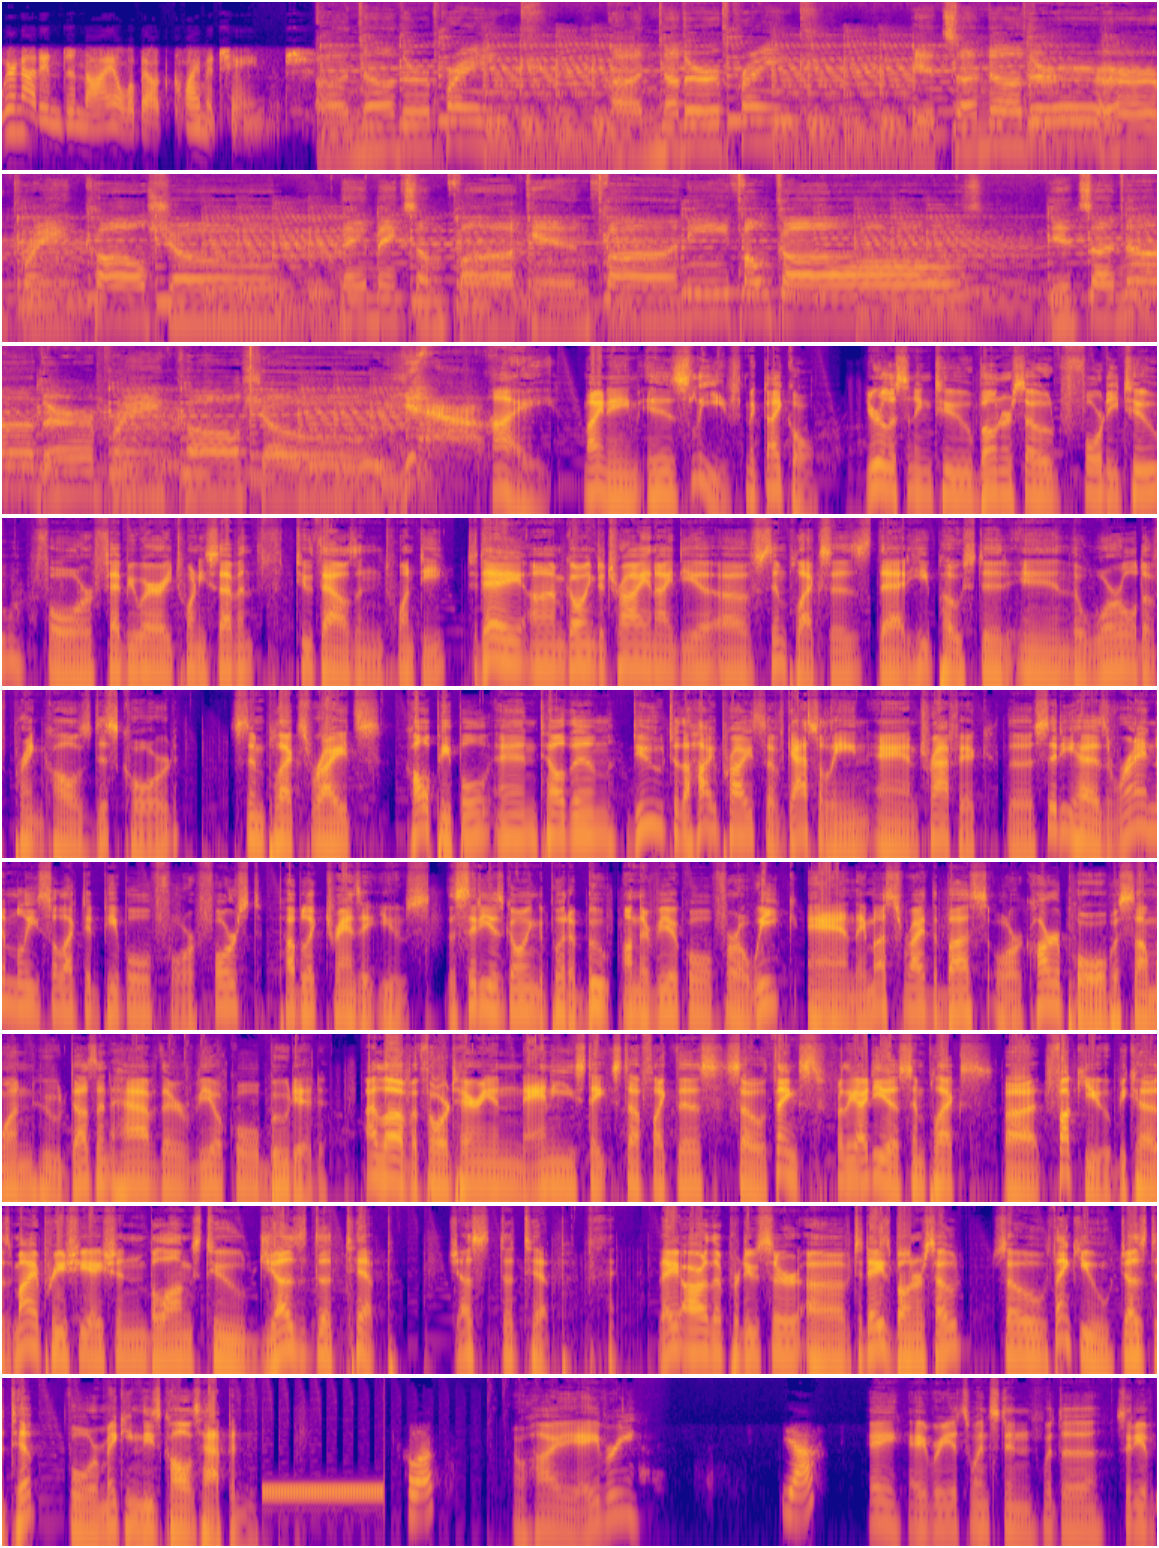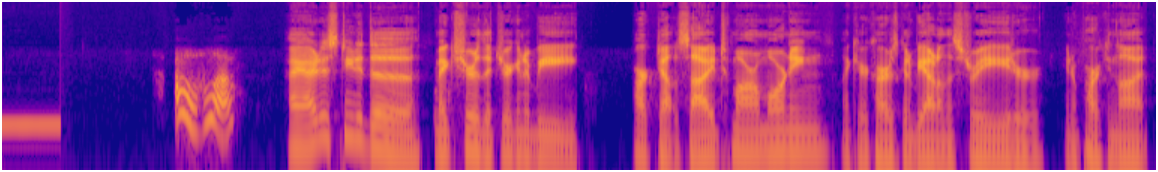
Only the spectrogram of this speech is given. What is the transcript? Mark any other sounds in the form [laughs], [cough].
we're not in denial about climate change. Another prank. Another prank. It's another prank call show. They make some fucking funny phone calls. It's another prank call show. Yeah! Hi, my name is Sleeve McDykel. You're listening to Boner Bonersode 42 for February 27th, 2020. Today, I'm going to try an idea of Simplex's that he posted in the World of Prank Calls Discord. Simplex writes, Call people and tell them, due to the high price of gasoline and traffic, the city has randomly selected people for forced public transit use. The city is going to put a boot on their vehicle for a week, and they must ride the bus or carpool with someone who doesn't have their vehicle booted. I love authoritarian nanny state stuff like this, so thanks for the idea, Simplex. But fuck you, because my appreciation belongs to Just the Tip. Just a tip. [laughs] they are the producer of today's Bonersode, so So thank you, Just a Tip, for making these calls happen. Hello? Oh, hi, Avery? Yeah? Hey, Avery, it's Winston with the city of... Oh, hello. Hey, I just needed to make sure that you're going to be parked outside tomorrow morning, like your car's going to be out on the street or in a parking lot.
